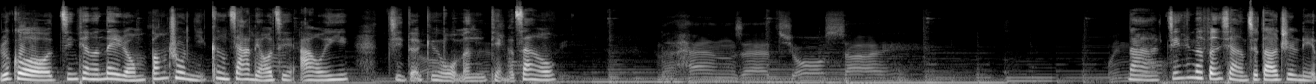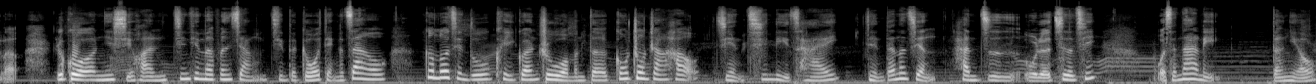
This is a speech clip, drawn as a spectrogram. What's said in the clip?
如果今天的内容帮助你更加了解 ROE，记得给我们点个赞哦。那今天的分享就到这里了。如果你喜欢今天的分享，记得给我点个赞哦。更多解读可以关注我们的公众账号“简七理财”，简单的简，汉字五六七的七，我在那里等你哦。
